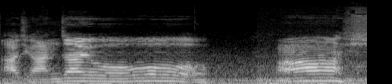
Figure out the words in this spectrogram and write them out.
아직 안 자요. 아, 씨.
